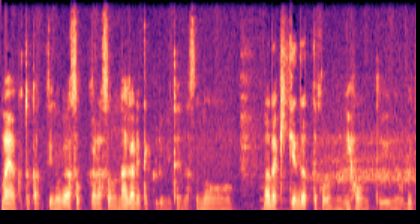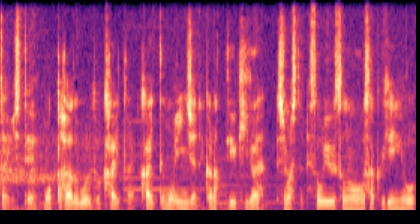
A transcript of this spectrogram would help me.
麻薬とかっていうのがそこからその流れてくるみたいなそのまだ危険だった頃の日本っていうのを舞台にしてもっとハードボイルドを書いた書いてもいいんじゃないかなっていう気がしましたね。そういうその作品を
